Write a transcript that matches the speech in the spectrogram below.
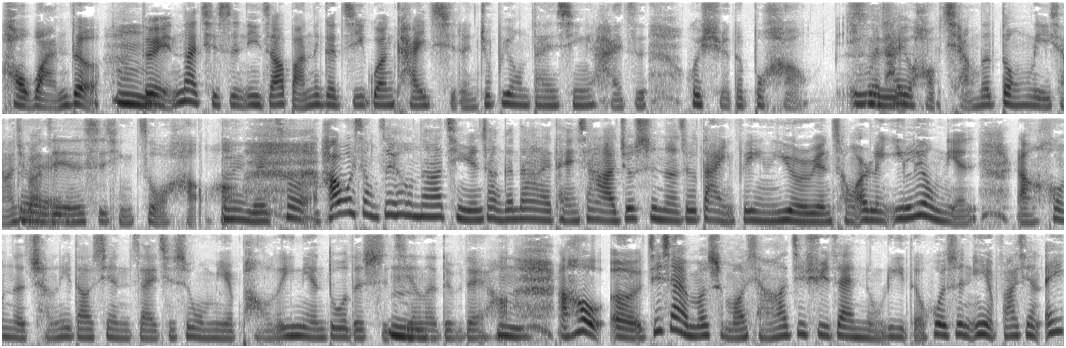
好玩的，嗯，对。那其实你只要把那个机关开启了，你就不用担心孩子会学的不好。因为他有好强的动力，想要去把这件事情做好哈。对，没错。好，我想最后呢，请园长跟大家来谈一下，就是呢，这个大隐飞影幼儿园从二零一六年，然后呢成立到现在，其实我们也跑了一年多的时间了，对不对？哈。然后呃，接下来有没有什么想要继续再努力的，或者是你也发现，哎，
